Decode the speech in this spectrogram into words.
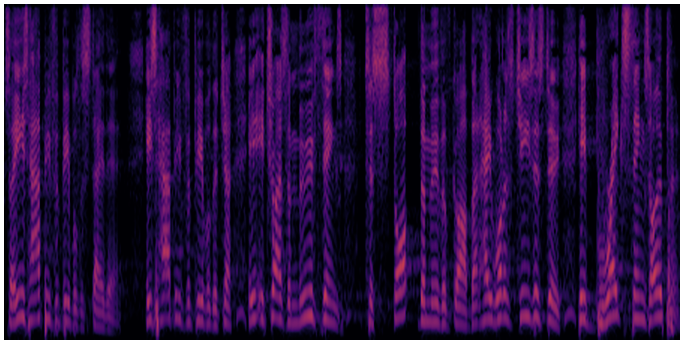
So he's happy for people to stay there. He's happy for people to. He, he tries to move things to stop the move of God. But hey, what does Jesus do? He breaks things open.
